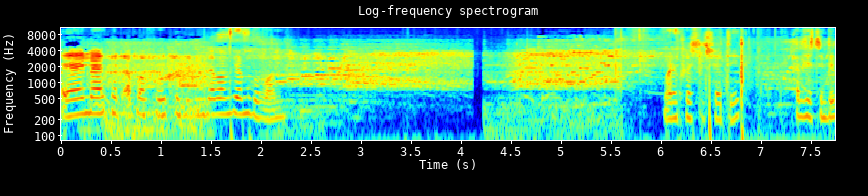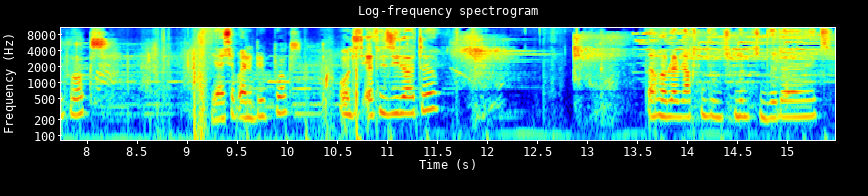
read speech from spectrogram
Dynamite hat ab auf Wohlkrieg, aber wir haben gewonnen. Meine Quest ist fertig. Habe ich jetzt eine Big Box? Ja, ich habe eine Big Box. Und ich öffne sie, Leute. Davon bleiben 58 Münzen, wird ja nichts.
